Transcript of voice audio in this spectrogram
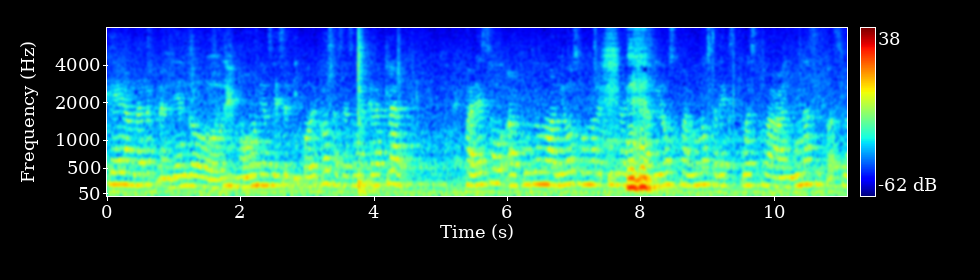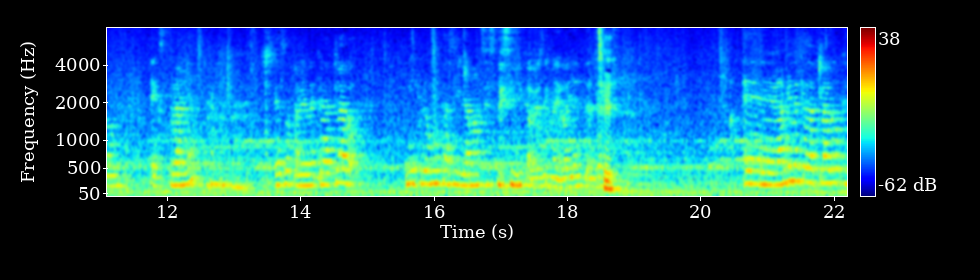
qué andar reprendiendo demonios y ese tipo de cosas, eso me queda claro. Para eso acude uno a Dios uno le pide ayuda a. Dios cuando uno se ve expuesto a alguna situación extraña. Eso también me queda claro. Mi pregunta así ya más específica, a ver si me doy a entender. sí, Eh, a mí me queda claro que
